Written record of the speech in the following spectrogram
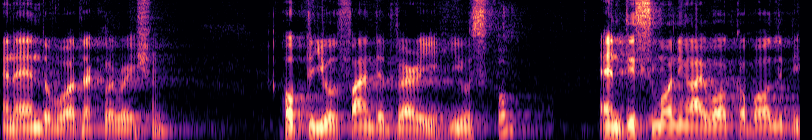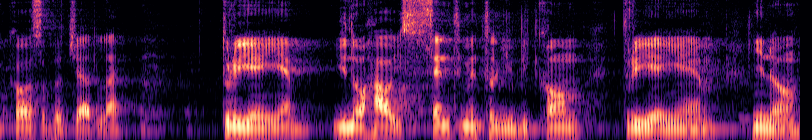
and the end of war declaration. Hope that you'll find it very useful. And this morning I woke up early because of the jet lag, 3 a.m. You know how sentimental you become 3 a.m., you know,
